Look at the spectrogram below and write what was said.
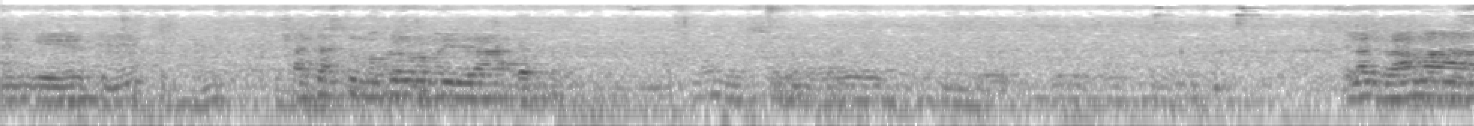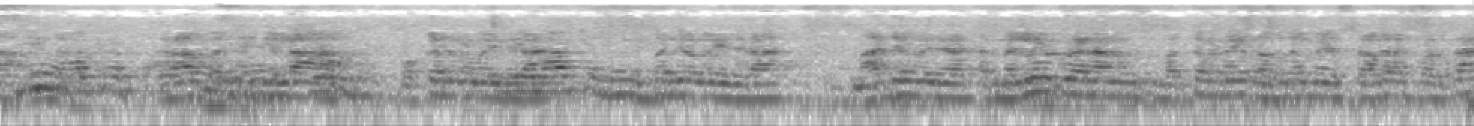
ನಿಮ್ಗೆ ಹೇಳ್ತೀನಿ. ಸಾಕಷ್ಟು ಮಕ್ಕಳು ಬಂದಿದ್ದೀರಾ? ಎಲ್ಲ ಗ್ರಾಮ ಗ್ರಾಮ ಪಂಚಾಯತ್ ಎಲ್ಲ ಮುಖಂಡರು ಬಂದಿದ್ದೀರಾ? ಸಿಬ್ಬಂದಿಗಳು ಬಂದಿದ್ದೀರಾ? ಮಾಧ್ಯಮ ಬಂದಿದ್ದೀರಾ? ತಮ್ಮೆಲ್ಲರೂ ಕೂಡ ನಾನು ಮತ್ತೊಮ್ಮೆ ಮಗದೊಮ್ಮೆ ಸ್ವಾಗತ ಕೊಡ್ತಾ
